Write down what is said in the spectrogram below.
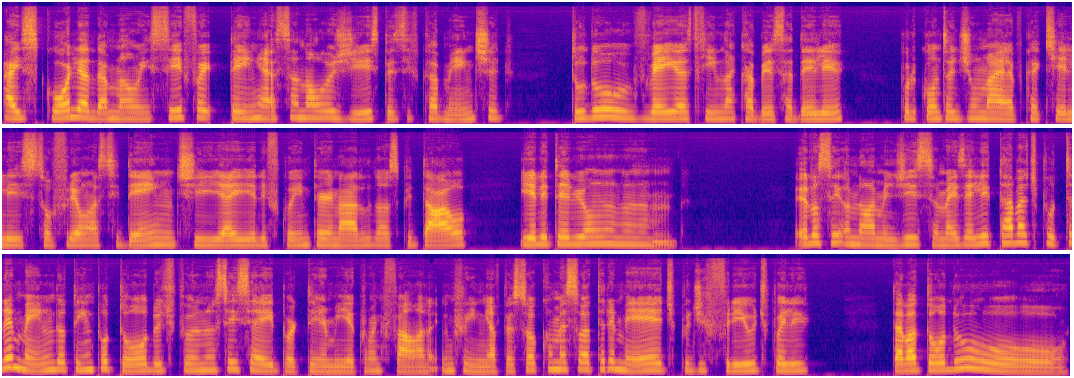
a escolha da mão em si foi, tem essa analogia especificamente. Tudo veio assim na cabeça dele por conta de uma época que ele sofreu um acidente e aí ele ficou internado no hospital. E ele teve um eu não sei o nome disso, mas ele tava tipo tremendo o tempo todo, tipo, eu não sei se é hipotermia, como é que fala? Enfim, a pessoa começou a tremer, tipo, de frio, tipo, ele tava todo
